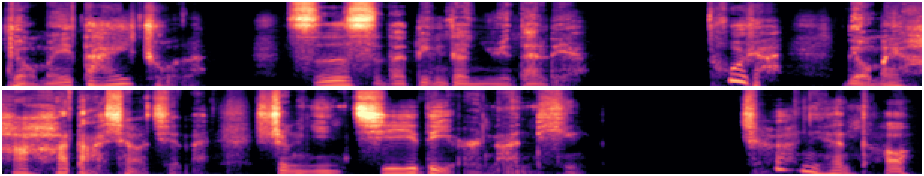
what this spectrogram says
柳梅呆住了，死死的盯着女的脸。突然，柳梅哈哈大笑起来，声音凄厉而难听：“这年头，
